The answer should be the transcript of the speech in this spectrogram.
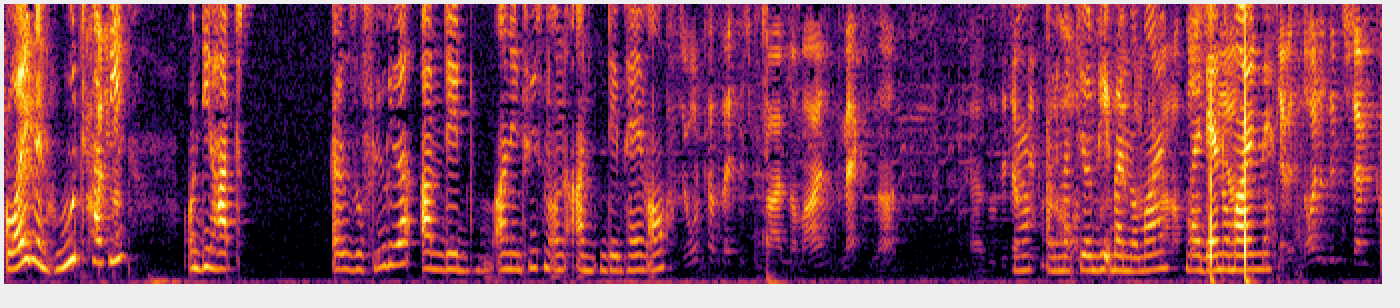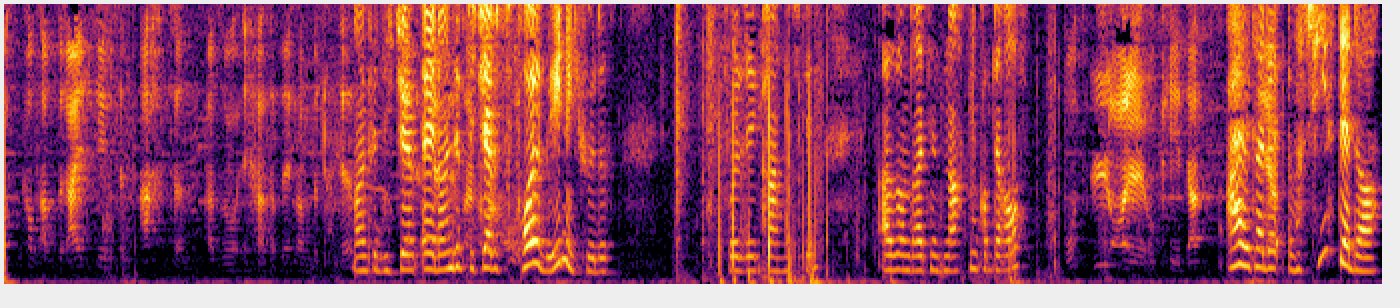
goldenen Hut hat die. Und die hat äh, so Flügel an den, an den Füßen und an dem Helm auch. Animation tatsächlich wie beim normalen Max, ne? Äh, so Ja, Animation aus. wie beim normalen, bei der normalen Max. Der wird 79 Gems kosten, kommt am 13.8. Also, ja, tatsächlich noch ein bisschen hin. 49 Gems, äh, 79 Gems, voll wenig für das. Für den kranken Skin. Also am 13.8. kommt er raus. Und lol, okay, das ist Alter, der, was schießt der da?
